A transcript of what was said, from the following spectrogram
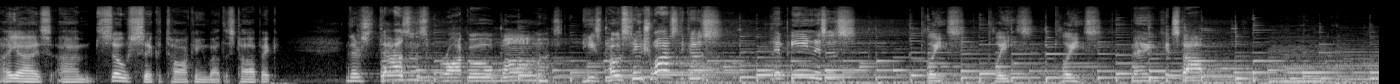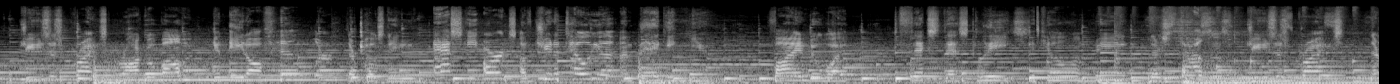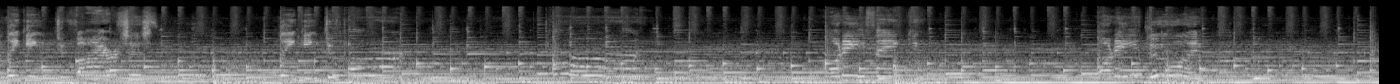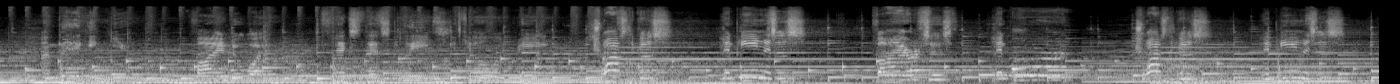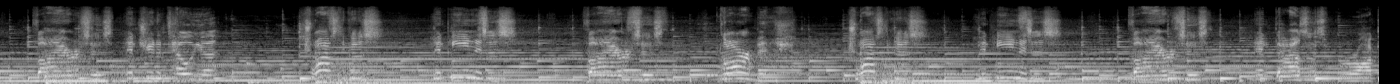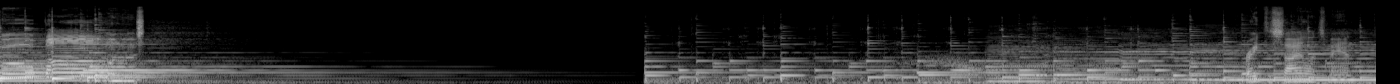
Hi guys, I'm so sick of talking about this topic. There's thousands of Barack Obamas. He's posting swastikas and penises. Please, please, please, make it stop. Jesus Christ, Barack Obama and Adolf Hitler. They're posting ASCII arts of genitalia. I'm begging you, find a way to fix this, please. It's killing me. There's thousands of Jesus Christ. They're linking to viruses and penises, viruses and more. Swastikas and penises, viruses and genitalia. Swastikas and penises, viruses, garbage. Swastikas and penises, viruses, and thousands of Barack Obamas. Break the silence, man.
